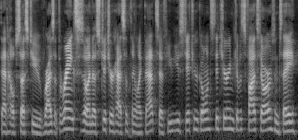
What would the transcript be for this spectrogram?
That helps us to rise up the ranks. So I know Stitcher has something like that. So if you use Stitcher, go on Stitcher and give us five stars and say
